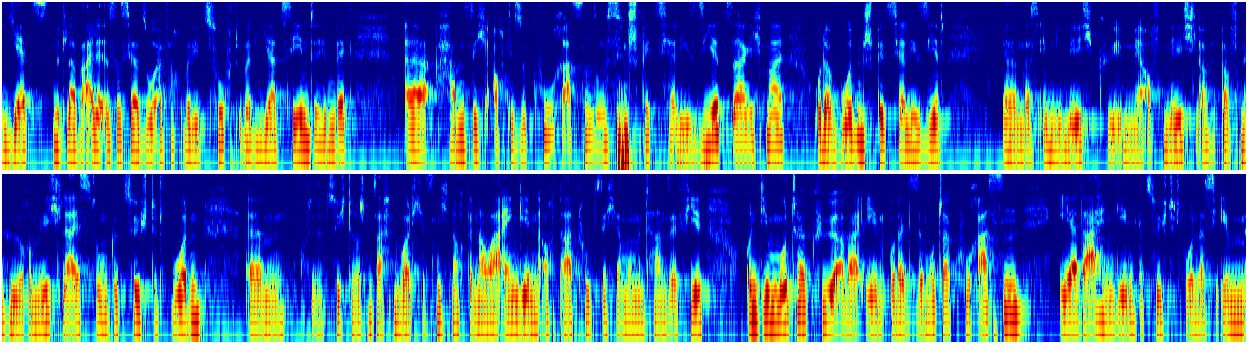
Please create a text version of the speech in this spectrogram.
jetzt mittlerweile ist es ja so einfach über die Zucht, über die Jahrzehnte hinweg äh, haben sich auch diese Kuhrassen so ein bisschen spezialisiert, sage ich mal, oder wurden spezialisiert. Ähm, dass eben die Milchkühe eben mehr auf Milch, auf eine höhere Milchleistung gezüchtet wurden. Ähm, auf diese züchterischen Sachen wollte ich jetzt nicht noch genauer eingehen. Auch da tut sich ja momentan sehr viel. Und die Mutterkühe aber eben, oder diese Mutterkuhrassen eher dahingehend gezüchtet wurden, dass sie eben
